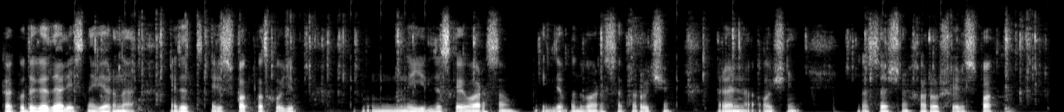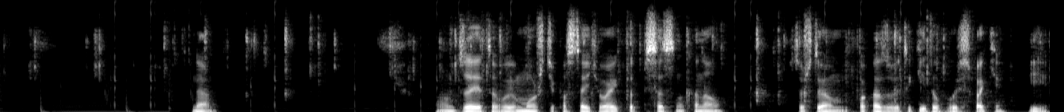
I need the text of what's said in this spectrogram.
Как вы догадались, наверное, этот респак подходит и для Скайварса, и для Бадварса, короче. Реально очень достаточно хороший респак. Да. Вот за это вы можете поставить лайк, подписаться на канал то что я вам показываю такие топовые спаки и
